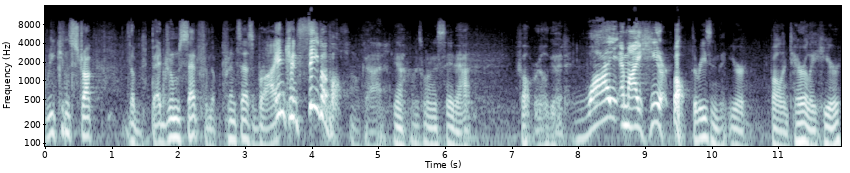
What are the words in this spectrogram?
reconstruct the bedroom set from the Princess Bride? Inconceivable! Oh, God. Yeah, I just wanted to say that. Felt real good. Why am I here? Well, the reason that you're voluntarily here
